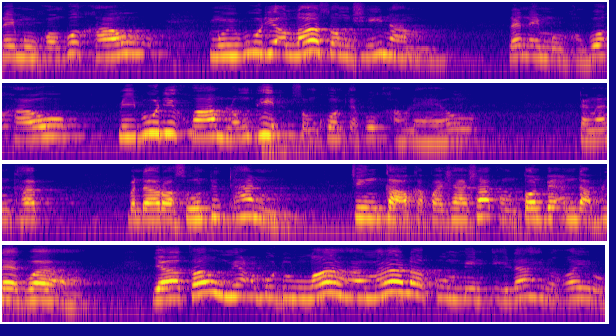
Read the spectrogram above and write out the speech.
ในหมู่ของพวกเขามีผู้ที่อัลลอฮ์ทรงชี้นำและในหมู่ของพวกเขา มีผู้ที่ความหลงผิดสมควรแก่พวกเขาแล้ว ดังนั้นครับ บรรดารอซูลทุกท่าน จึงกล่าวกับประชาชาติของตนเป็นอันดับแรกว่ายาเก้ามิอับุดุลลอฮะมาละกุมมินอิลาฮิลไกรุ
